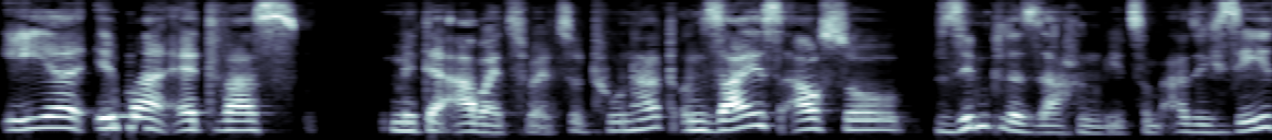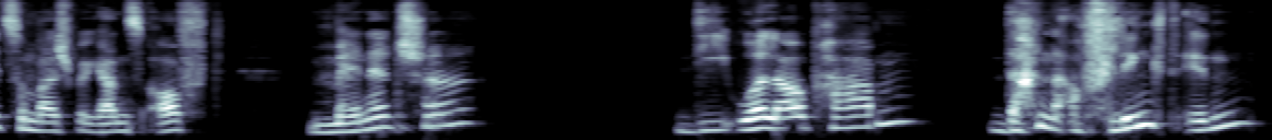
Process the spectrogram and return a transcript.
eher immer etwas mit der Arbeitswelt zu tun hat und sei es auch so simple Sachen wie zum, also ich sehe zum Beispiel ganz oft Manager, die Urlaub haben, dann auf LinkedIn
